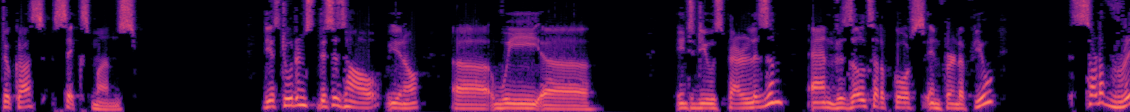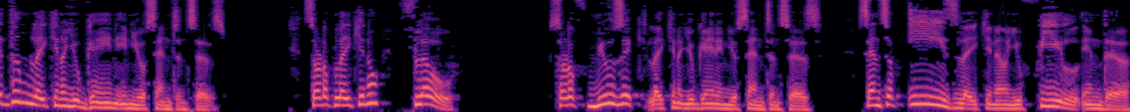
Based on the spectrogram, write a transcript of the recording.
took us six months. Dear students, this is how, you know, uh, we uh, introduce parallelism and results are, of course, in front of you. Sort of rhythm like, you know, you gain in your sentences. Sort of like, you know, flow. Sort of music like, you know, you gain in your sentences. Sense of ease like, you know, you feel in there.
